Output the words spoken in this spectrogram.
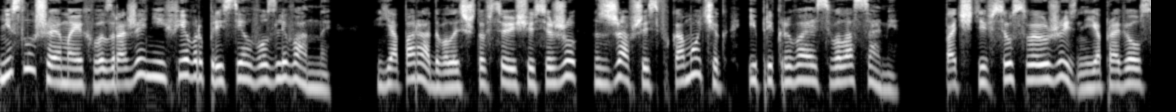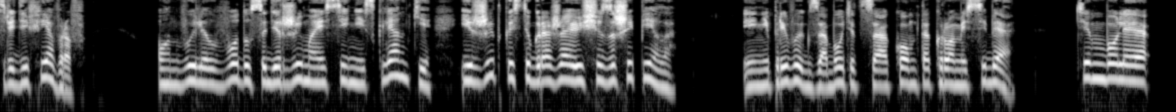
Не слушая моих возражений, Февр присел возле ванны — я порадовалась, что все еще сижу, сжавшись в комочек и прикрываясь волосами. Почти всю свою жизнь я провел среди февров. Он вылил в воду содержимое синей склянки, и жидкость угрожающе зашипела. И не привык заботиться о ком-то, кроме себя. Тем более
